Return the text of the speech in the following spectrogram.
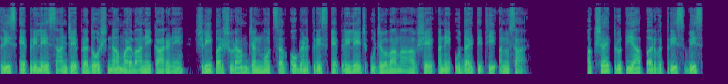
ત્રીસ એપ્રિલે સાંજે પ્રદોષ ન મળવાને કારણે શ્રી પરશુરામ જન્મોત્સવ ઓગણત્રીસ એપ્રિલે જ ઉજવવામાં આવશે અને ઉદય તિથિ અનુસાર. અક્ષય તૃતીયા પર્વ ત્રીસ વીસ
